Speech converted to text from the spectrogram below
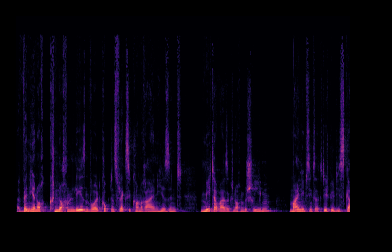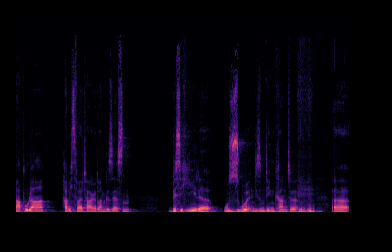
Wenn ihr noch Knochen lesen wollt, guckt ins Flexikon rein. Hier sind meterweise Knochen beschrieben. Mein Lieblingsaktivspiel, die Scapula, habe ich zwei Tage dran gesessen, bis ich jede Usur in diesem Ding kannte. Äh,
